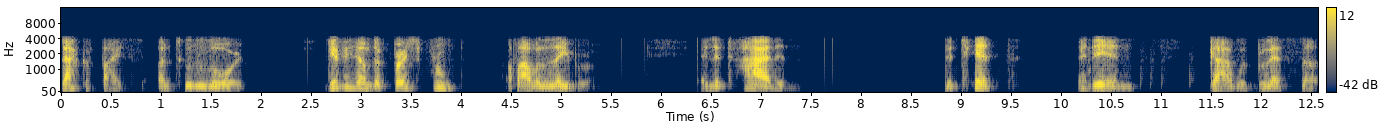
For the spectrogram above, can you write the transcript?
sacrifice unto the Lord, giving him the first fruit of our labor and the tithing, the tenth, and then God would bless us,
